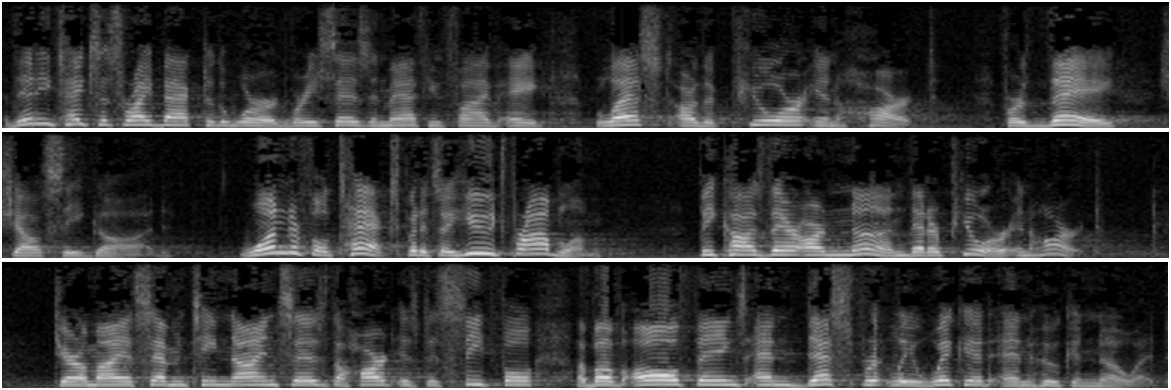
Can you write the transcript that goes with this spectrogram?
And then he takes us right back to the Word, where he says in Matthew 5 8, Blessed are the pure in heart, for they shall see God. Wonderful text, but it's a huge problem because there are none that are pure in heart. Jeremiah 17:9 says the heart is deceitful above all things and desperately wicked and who can know it?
